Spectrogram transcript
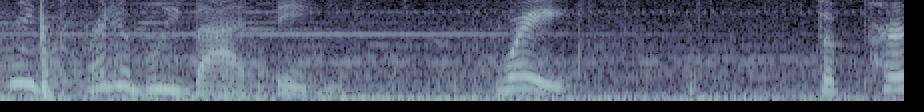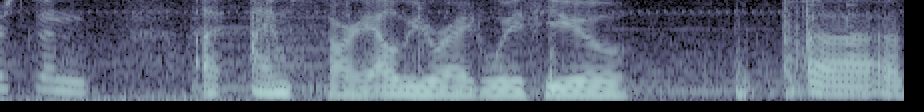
That's an incredibly bad thing. Wait. The person. I I'm sorry, I'll be right with you. Uh,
